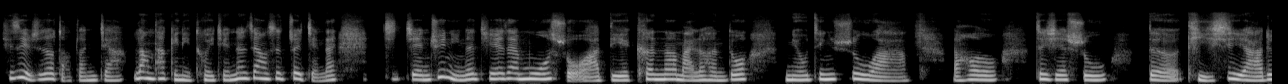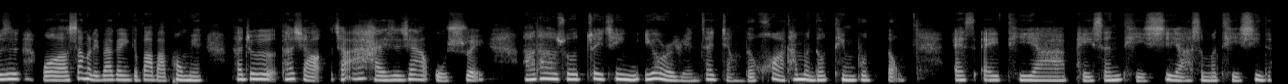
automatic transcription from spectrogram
其实也是要找专家，让他给你推荐。那这样是最简单，减去你那些在摸索啊、跌坑啊，买了很多牛津树啊，然后这些书。的体系啊，就是我上个礼拜跟一个爸爸碰面，他就他小小他孩子现在五岁，然后他就说最近幼儿园在讲的话他们都听不懂，SAT 啊培生体系啊什么体系的，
